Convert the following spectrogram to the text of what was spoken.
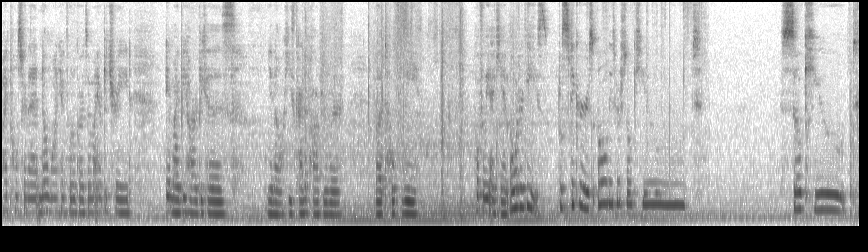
my pulls for that. No Wonhyuk photo cards. I might have to trade. It might be hard because, you know, he's kind of popular, but hopefully, hopefully I can. Oh, what are these? Little stickers. Oh, these are so cute. So cute.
